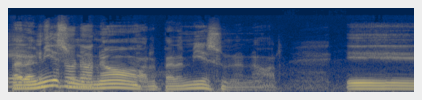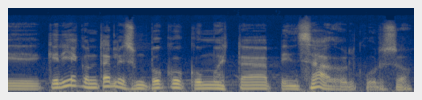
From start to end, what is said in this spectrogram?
eh, para mí es un honor, para mí es un honor. Eh, quería contarles un poco cómo está pensado el curso.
